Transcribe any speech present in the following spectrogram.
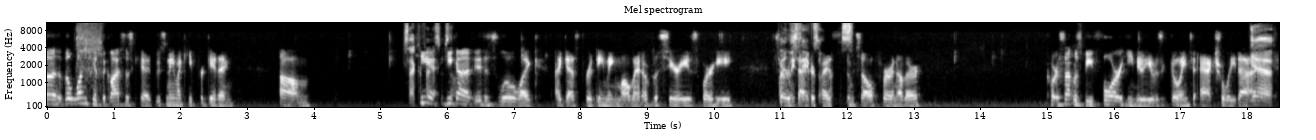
the the one kid, the glasses kid, whose name I keep forgetting. Um, he Sacrifice he himself. got his little like I guess redeeming moment of the series where he sort Finally of sacrificed himself for another. Of course, that was before he knew he was going to actually die. Yeah.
